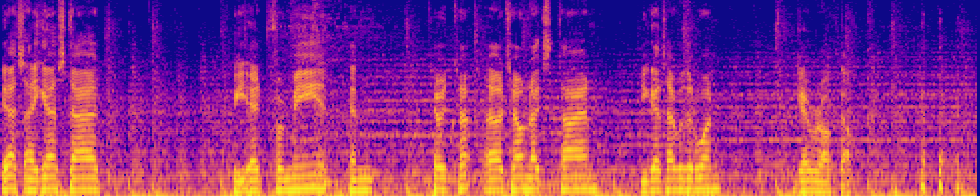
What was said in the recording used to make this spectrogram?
yes, I guess that be it for me. And till, uh, till next time, you guys have a good one. Get rocked out.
